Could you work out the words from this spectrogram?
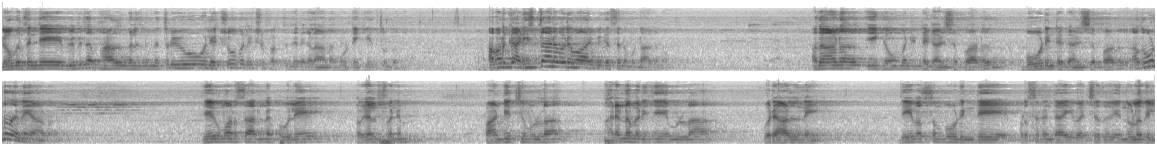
ലോകത്തിന്റെ വിവിധ ഭാഗങ്ങളിൽ നിന്നും എത്രയോ ലക്ഷോപലക്ഷം ഭക്തജനങ്ങളാണ് അങ്ങോട്ടേക്ക് എത്തുന്നത്. അവർക്ക് അടിസ്ഥാനപരമായ വികസനം ഉണ്ടാകണം. അതാണ് ഈ ഗവൺമെന്റിന്റെ കാഴ്ചപ്പാട് ബോർഡിന്റെ കാഴ്ചപ്പാട്. അതുകൊണ്ട് തന്നെയാണ് ജയകുമാർ സാറിനെ പോലെ പ്രഗത്ഭനും പാണ്ഡിത്യമുള്ള ഭരണപരിചയമുള്ള ഒരാളിനെ ദേവസ്വം ബോർഡിന്റെ പ്രസിഡന്റായി വച്ചത് എന്നുള്ളതിൽ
